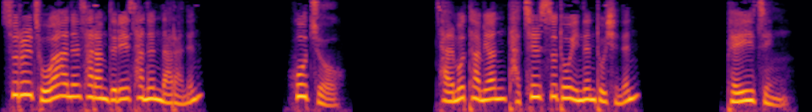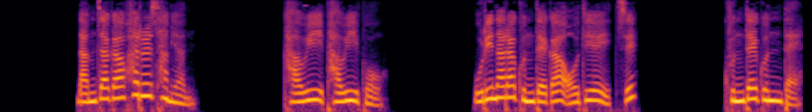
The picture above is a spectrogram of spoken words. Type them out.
술을 좋아하는 사람들이 사는 나라는 호주. 잘못하면 다칠 수도 있는 도시는 베이징. 남자가 활을 사면 가위 바위보. 우리나라 군대가 어디에 있지? 군데군데.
